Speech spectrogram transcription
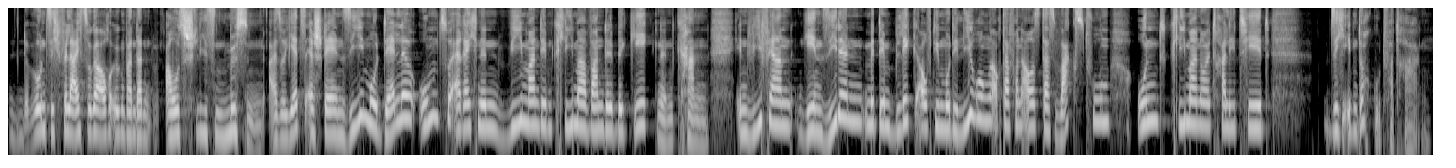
und sich vielleicht sogar auch irgendwann dann ausschließen müssen. Also jetzt erstellen Sie Modelle, um zu errechnen, wie man dem Klimawandel begegnen kann. Inwiefern gehen Sie denn mit dem Blick auf die Modellierung auch davon aus, dass Wachstum und Klimaneutralität sich eben doch gut vertragen?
